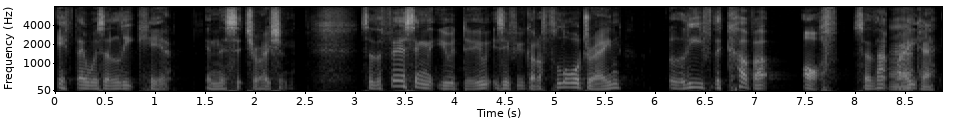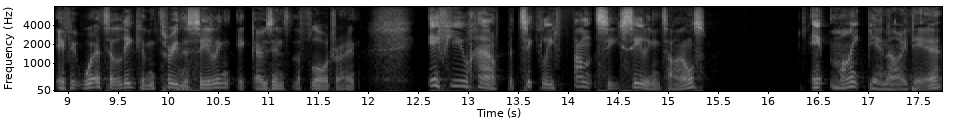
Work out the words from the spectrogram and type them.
if there was a leak here in this situation. So the first thing that you would do is if you've got a floor drain, leave the cover off. So that Ah, way, okay. if it were to leak and through the ceiling, it goes into the floor drain. If you have particularly fancy ceiling tiles, it might be an idea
